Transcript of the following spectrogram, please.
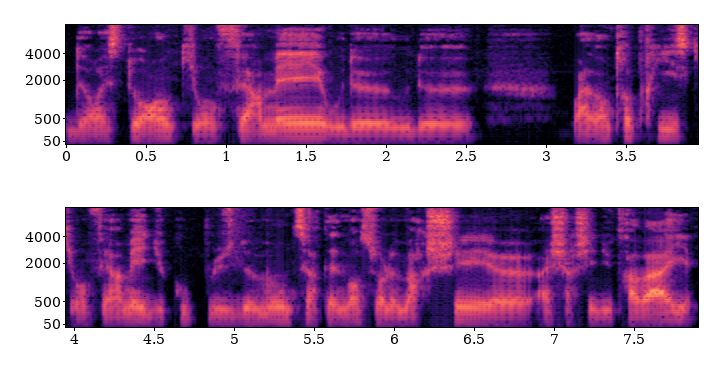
de restaurants qui ont fermé ou de, ou de voilà, d'entreprises qui ont fermé, du coup plus de monde certainement sur le marché euh, à chercher du travail.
